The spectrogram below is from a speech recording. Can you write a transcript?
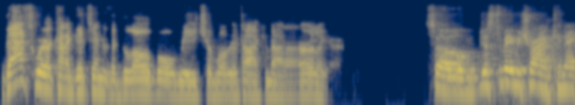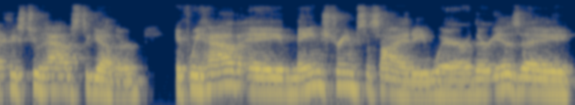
that's where it kind of gets into the global reach of what we were talking about earlier. So, just to maybe try and connect these two halves together, if we have a mainstream society where there is a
